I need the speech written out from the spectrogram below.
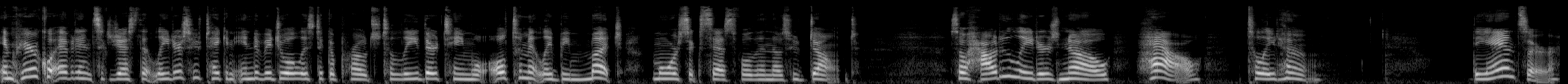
Empirical evidence suggests that leaders who take an individualistic approach to lead their team will ultimately be much more successful than those who don't. So, how do leaders know how to lead whom? The answer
